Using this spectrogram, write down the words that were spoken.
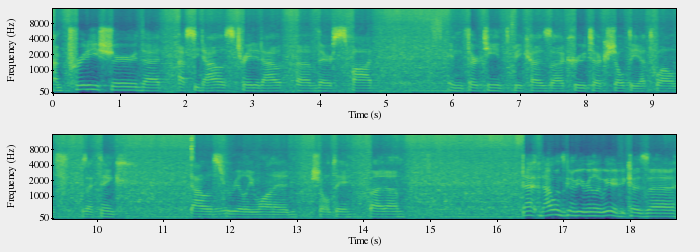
I'm pretty sure that FC Dallas traded out of their spot in 13th because uh, Crew took Schulte at 12 because I think Dallas really wanted Schulte, but um, that that one's going to be really weird because uh,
